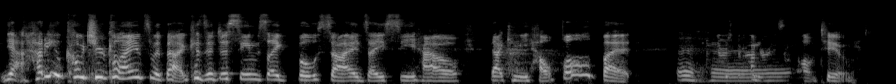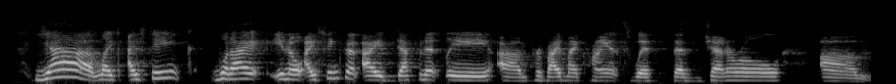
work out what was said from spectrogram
yeah, how do you coach your clients with that? Because it just seems like both sides I see how that can be helpful, but mm-hmm. there's boundaries involved too. Yeah, like I think what I, you know, I think that I definitely um, provide my clients with the general, um,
